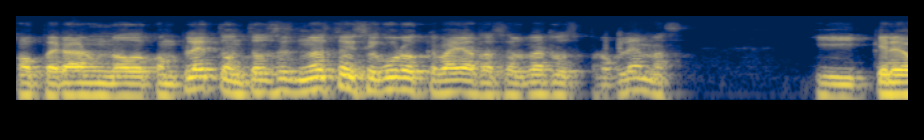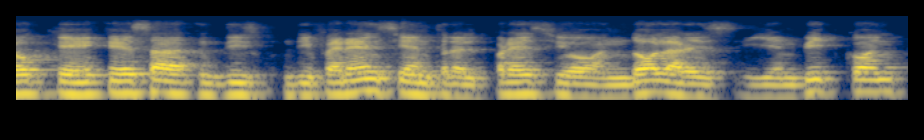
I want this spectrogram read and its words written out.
operar un nodo completo. Entonces, no estoy seguro que vaya a resolver los problemas. Y creo que esa diferencia entre el precio en dólares y en Bitcoin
